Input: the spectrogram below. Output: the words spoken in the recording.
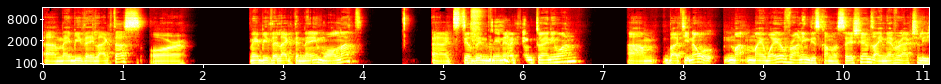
Uh, maybe they liked us, or maybe they liked the name Walnut. Uh, it still didn't mean anything to anyone. Um, but you know, my, my way of running these conversations, I never actually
